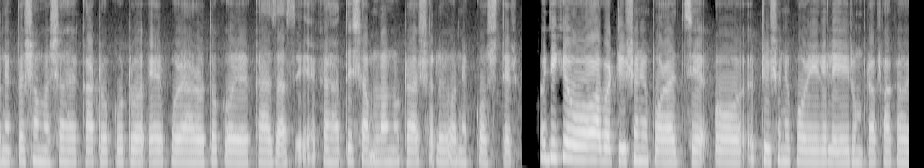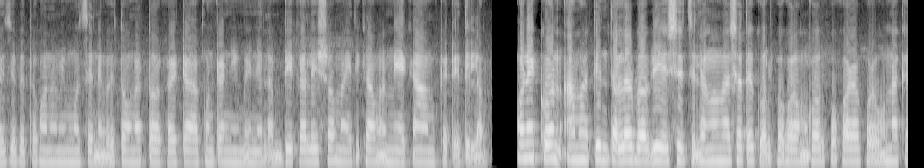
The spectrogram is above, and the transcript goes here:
অনেকটা সমস্যা হয়। কাটো, কুটো, এরপরে আরও তো করে কাজ আছে। একা হাতে সামলানোটা আসলে অনেক কষ্টের। ওইদিকে ও আবার টিউশনে পড়াচ্ছে। ও টিউশনে পড়ে গেলে এই রুমটা ফাঁকা হয়ে যাবে, তখন আমি মুছে নেবে। তো আমার তরকারিটা আগুনটা নেমে নিলাম। বিকালের সময় এদিকে আমার মেয়েকে আম কেটে দিলাম। অনেকক্ষণ আমার তিনতলার বাবি এসেছিলেন। ওনার সাথে গল্প গল্প করার পর ওনাকে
